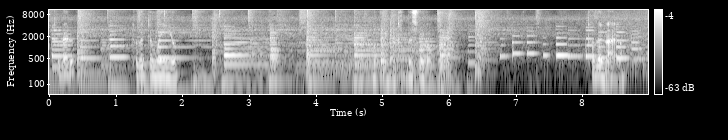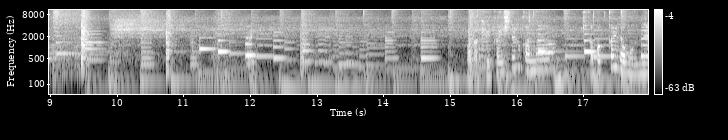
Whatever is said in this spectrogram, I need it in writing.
食べる？食べてもいいよ。なんか今食べそうだった。な食べないの？はい。まだ警戒してるかな？来たばっかりだもんね。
